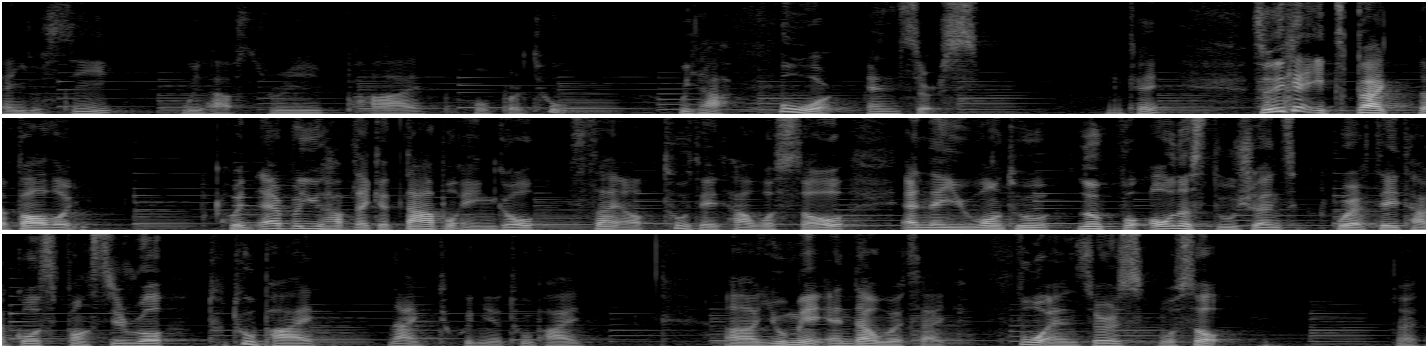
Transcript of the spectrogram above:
and you see we have 3 pi over 2. We have four answers, okay? So you can expect the following whenever you have like a double angle, sine of 2 theta or so, and then you want to look for all the solutions where theta goes from 0 to 2 pi, not including 2 pi, uh, you may end up with like 4 answers or so. Right.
